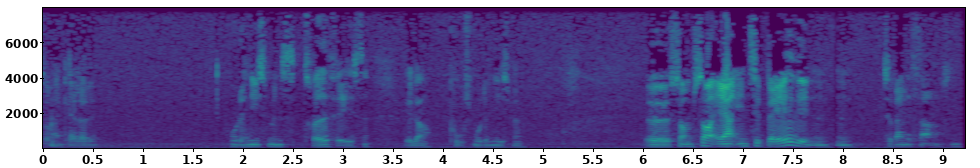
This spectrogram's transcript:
som han kalder det. Modernismens tredje fase, eller postmodernisme. Øh, som så er en tilbagevenden til renaissancen,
